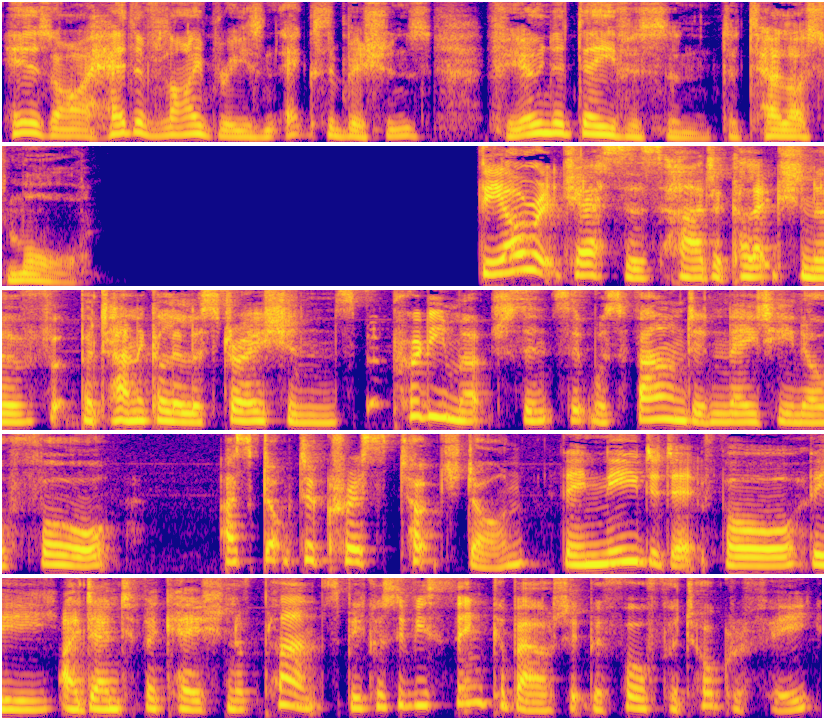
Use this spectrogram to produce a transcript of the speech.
Here's our head of libraries and exhibitions, Fiona Davison, to tell us more. The RHS has had a collection of botanical illustrations pretty much since it was founded in 1804. As Dr. Chris touched on, they needed it for the identification of plants because if you think about it before photography,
